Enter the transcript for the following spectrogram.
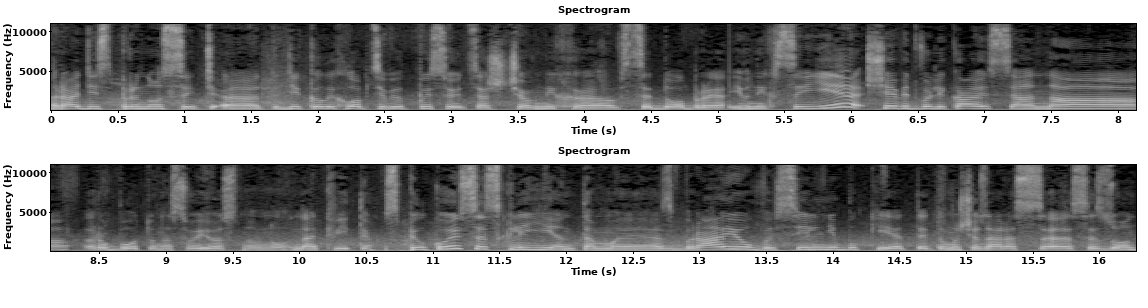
Радість приносить е, тоді, коли хлопці відписуються, що в них е, все добре і в них все є. Ще відволікаюся на роботу на свою основну на квіти. Спілкуюся з клієнтами, збираю весільні букети, тому що зараз сезон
